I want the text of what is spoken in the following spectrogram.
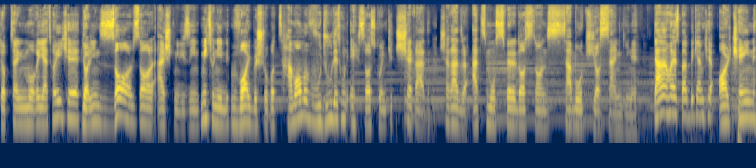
دابترین موقعیت هایی که دارین زار زار اشک میریزین می‌تونید وایبش رو با تمام وجودتون احساس کنید که چقدر چقدر اتمسفر داستان سبک یا سنگینه. در نهایت باید بگم که Arcane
